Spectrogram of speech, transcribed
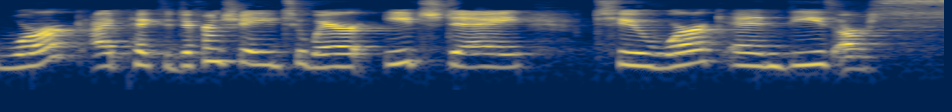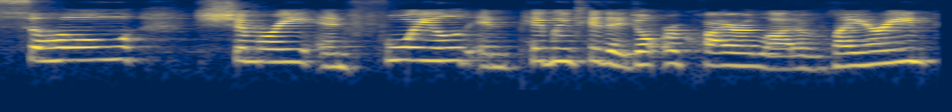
work. I picked a different shade to wear each day to work and these are so shimmery and foiled and pigmented. They don't require a lot of layering.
